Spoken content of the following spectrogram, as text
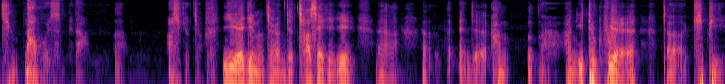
지금 나오고 있습니다. 아시겠죠? 이 얘기는 제가 이제 자세히 이제 한, 한 이틀 후에 깊이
